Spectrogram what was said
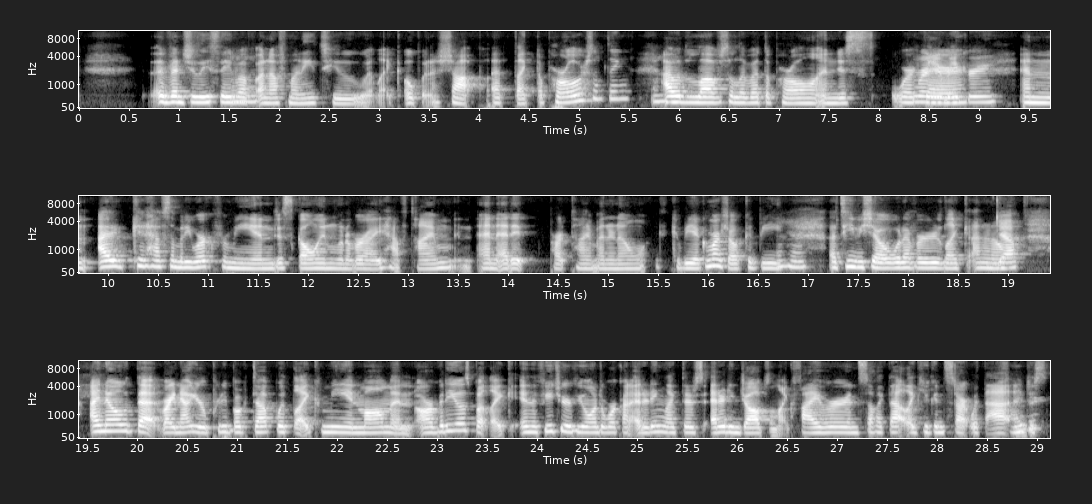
eventually save up Mhm. enough money to like open a shop at like the Pearl or something. I Mhm. would love to live at the Pearl and just work Run your there bakery. and I could have somebody work for me and just go in whenever I have time and, and edit part time. I don't know. It could be a commercial, it could be Mhm. a TV show, whatever. Like I don't know. Yeah. I know that right now you're pretty booked up with like me and mom and our videos, but like in the future, if you want to work on editing, like there's editing jobs on like Fiverr and stuff like that. Like you can start with that and just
